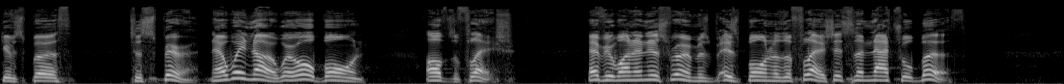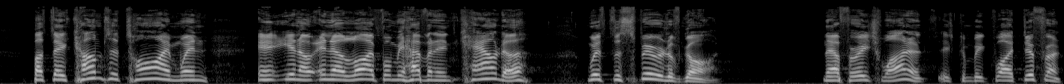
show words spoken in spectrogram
gives birth to spirit. Now we know we're all born of the flesh. Everyone in this room is, is born of the flesh, it's the natural birth. But there comes a time when, eh, you know, in our life when we have an encounter with the Spirit of God. Now, for each one, it, it can be quite different.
